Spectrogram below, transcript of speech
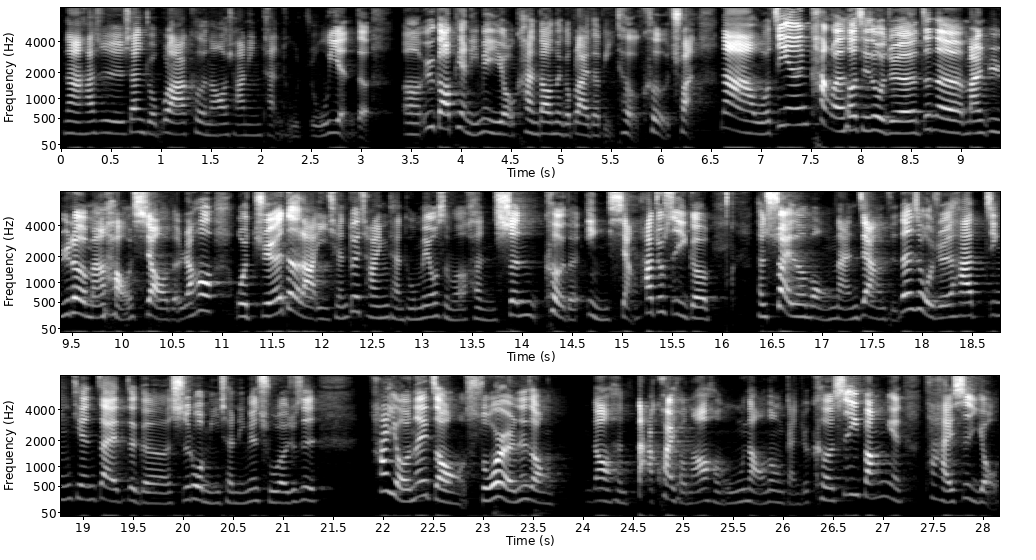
那它是山卓布拉克，然后查宁坦图主演的。呃，预告片里面也有看到那个布莱德彼特客串。那我今天看完的时候，其实我觉得真的蛮娱乐、蛮好笑的。然后我觉得啦，以前对查宁坦图没有什么很深刻的印象，他就是一个很帅的猛男这样子。但是我觉得他今天在这个《失落迷城》里面，除了就是他有那种索尔那种你知道很大块头，然后很无脑那种感觉，可是一方面他还是有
